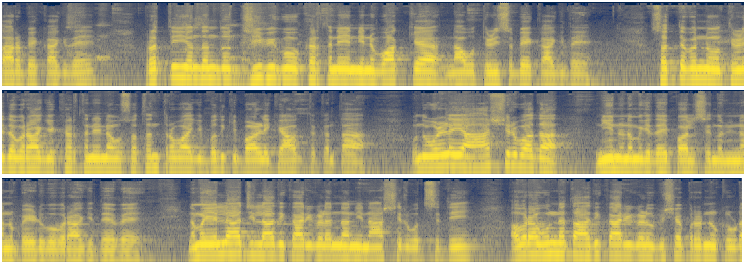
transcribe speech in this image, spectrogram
ಸಾರಬೇಕಾಗಿದೆ. ಪ್ರತಿಯೊಂದೊಂದು ಜೀವಿಗೂ ಕರ್ತನೆ ನಿನ್ನ ವಾಕ್ಯ ನಾವು ತಿಳಿಸಬೇಕಾಗಿದೆ. ಸತ್ಯವನ್ನು ತಿಳಿದವರಾಗಿ ಕರ್ತನೆ ನಾವು ಸ್ವತಂತ್ರವಾಗಿ ಬದುಕಿ ಬಾಳಲಿಕ್ಕೆ ಆಗ್ತಕ್ಕಂಥ ಒಂದು ಒಳ್ಳೆಯ ಆಶೀರ್ವಾದ ನೀನು ನಮಗೆ ದಯಪಾಲಿಸೆಂದು ನಿನ್ನನ್ನು ಬೇಡುವವರಾಗಿದ್ದೇವೆ. ನಮ್ಮ ಎಲ್ಲ ಜಿಲ್ಲಾಧಿಕಾರಿಗಳನ್ನು ನೀನು ಆಶೀರ್ವದಿಸಿದ್ದಿ. ಅವರ ಉನ್ನತ ಅಧಿಕಾರಿಗಳು ಬಿಷಪ್ರನ್ನು ಕೂಡ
